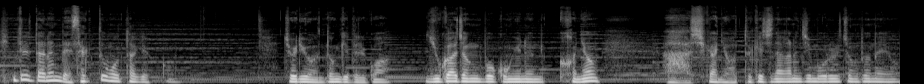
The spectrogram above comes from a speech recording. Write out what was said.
힘들다는 내색도 못하겠고 조리원 동기들과 육아 정보 공유는 커녕 아 시간이 어떻게 지나가는지 모를 정도네요.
